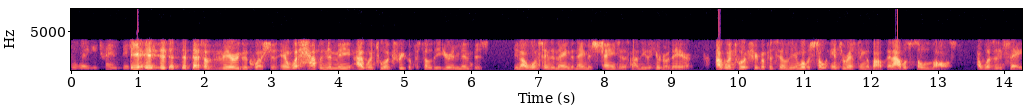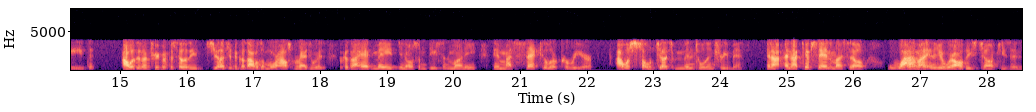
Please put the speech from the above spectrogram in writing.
to where you transitioned. Yeah, it, it, it, that's a very good question. And what happened to me, I went to a treatment facility here in Memphis. You know, I won't say the name. The name has changed, and it's not neither here nor there. I went to a treatment facility, and what was so interesting about that, I was so lost. I wasn't saved. I was in a treatment facility judging because I was a Morehouse graduate, because I had made, you know, some decent money in my secular career. I was so judgmental in treatment. And I and I kept saying to myself, why am I in here with all these junkies and,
